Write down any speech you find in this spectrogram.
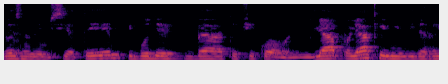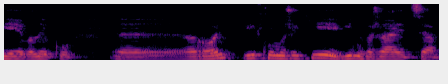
визнаним святим і буде беатифікованим. Для поляків він відіграє велику роль в їхньому житті. Він вважається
